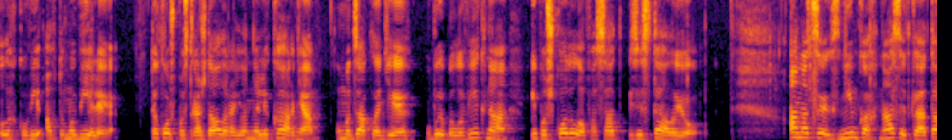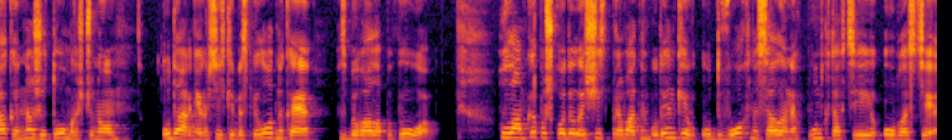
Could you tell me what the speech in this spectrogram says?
легкові автомобілі. Також постраждала районна лікарня. У медзакладі вибило вікна і пошкодило фасад зі стелею. А на цих знімках наслідки атаки на Житомирщину. Ударні російські безпілотники збивала ППО. Уламки пошкодили шість приватних будинків у двох населених пунктах цієї області.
